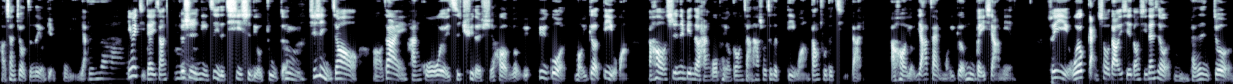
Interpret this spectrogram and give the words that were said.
好像就真的有点不一样，真的吗，因为几代章就是你自己的气是留住的。嗯，其实你知道，呃，在韩国我有一次去的时候，有遇遇过某一个帝王，然后是那边的韩国朋友跟我讲，他说这个帝王当初的几代，然后有压在某一个墓碑下面。所以我有感受到一些东西，但是我嗯，反正就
